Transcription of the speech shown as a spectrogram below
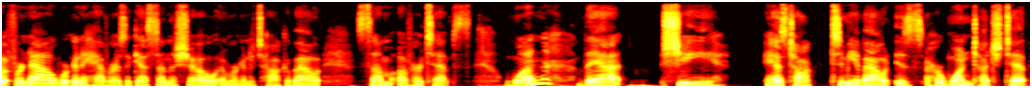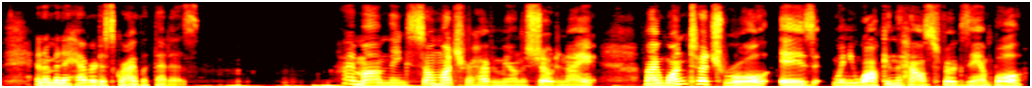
But for now, we're going to have her as a guest on the show, and we're going to talk about some of her tips. One that she has talked to me about is her one touch tip, and I'm going to have her describe what that is. Hi, Mom. Thanks so much for having me on the show tonight. My one touch rule is when you walk in the house, for example,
